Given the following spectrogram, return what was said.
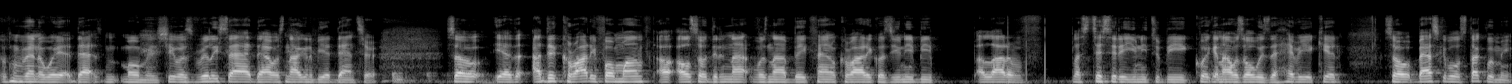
went away at that moment. She was really sad that I was not going to be a dancer. So yeah, I did karate for a month. I also did not was not a big fan of karate because you need to be a lot of plasticity. You need to be quick, and I was always the heavier kid. So basketball stuck with me.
